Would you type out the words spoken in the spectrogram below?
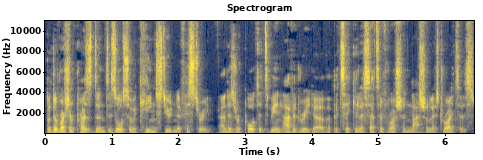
But the Russian president is also a keen student of history and is reported to be an avid reader of a particular set of Russian nationalist writers.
